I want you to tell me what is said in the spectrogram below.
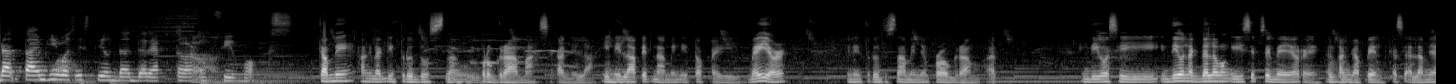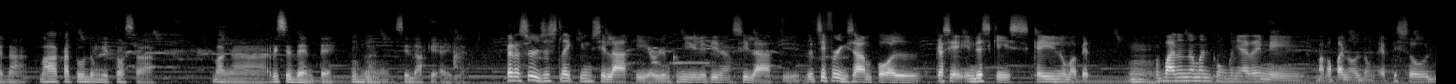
That time he was still the director of FIVOX. Kami ang nag-introduce ng programa sa kanila. Inilapit namin ito kay Mayor. Inintroduce namin yung program at hindi ko si hindi ko nagdalawang isip si Mayor eh natanggapin kasi alam niya na makakatulong ito sa mga residente ng Silaki Island. Pero sir, just like yung Silaki or yung community ng Silaki, let's say for example, kasi in this case, kayo yung lumapit. Mm. Paano naman kung kunyari may makapanood ng episode,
